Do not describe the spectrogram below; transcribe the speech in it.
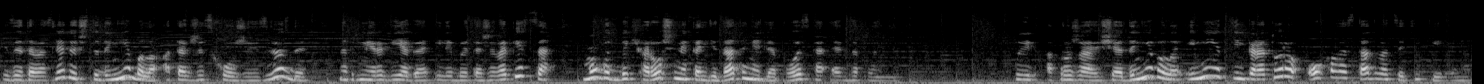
Из этого следует, что до небола, а также схожие звезды, например, Вега или Бета-живописца, могут быть хорошими кандидатами для поиска экзопланет пыль, окружающая Денебула, имеет температуру около 120 кельвинов.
